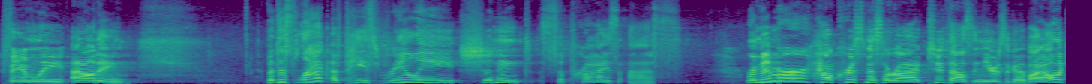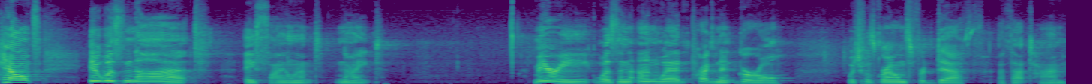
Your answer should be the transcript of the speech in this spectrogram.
family outing. But this lack of peace really shouldn't surprise us. Remember how Christmas arrived 2,000 years ago? By all accounts, it was not a silent night. Mary was an unwed pregnant girl, which was grounds for death at that time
